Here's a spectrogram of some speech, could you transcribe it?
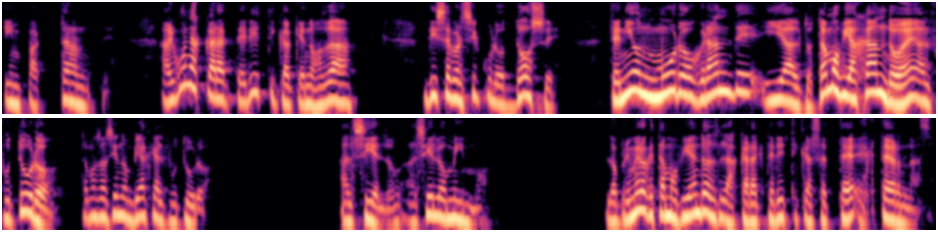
impactante. Algunas características que nos da, dice versículo 12, tenía un muro grande y alto. Estamos viajando ¿eh? al futuro, estamos haciendo un viaje al futuro, al cielo, al cielo mismo. Lo primero que estamos viendo es las características exter- externas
